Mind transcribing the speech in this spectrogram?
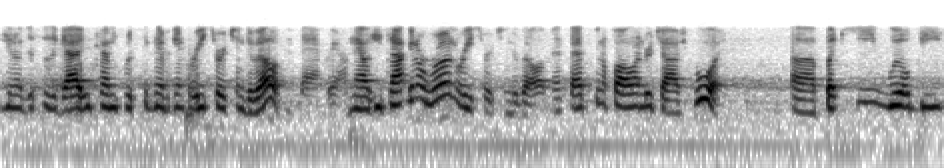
you know this is a guy who comes with significant research and development background. Now he's not going to run research and development; that's going to fall under Josh Boyd uh, but he will be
